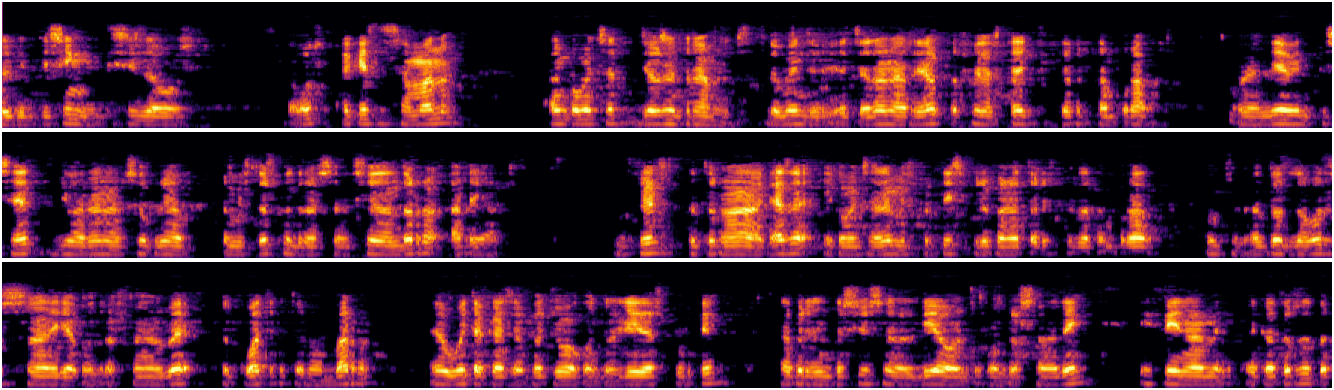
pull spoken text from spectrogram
el 25-26 d'agost, aquesta setmana han començat ja els entrenaments. Diumenge viatjaran a Real per fer l'estat de pretemporada, on el dia 27 jugaran el seu primer amistós contra la selecció d'Andorra a Real. Després retornaran a casa i començaran més partits preparatoris per la temporada. El 2 d'agost Sant Adrià contra l'Espanyol B, el 4 torna en barra, el 8 a casa per jugar contra el Lleida Esportiu, la presentació serà el dia 11 contra el Sabadell i finalment el 14 per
